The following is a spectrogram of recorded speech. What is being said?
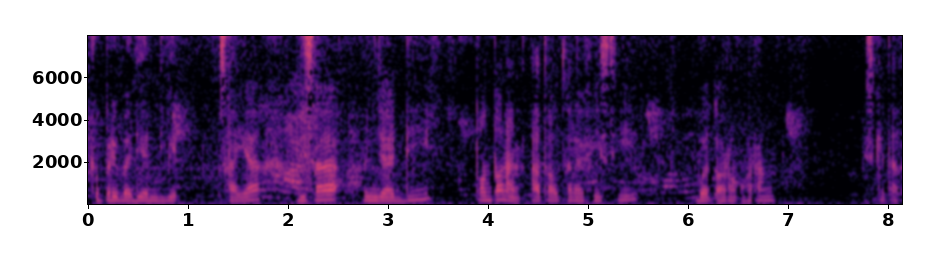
kepribadian di saya bisa menjadi tontonan atau televisi buat orang-orang di sekitar.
